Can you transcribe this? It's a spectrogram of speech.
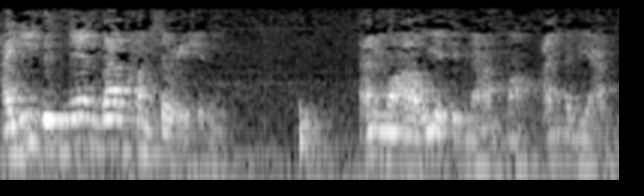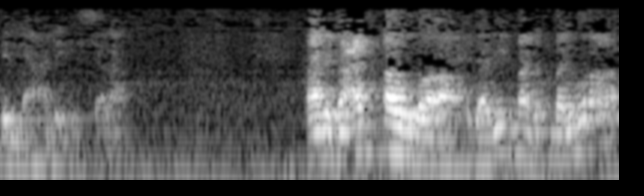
حديث اثنين باب 25 عن معاوية بن عمار عن أبي عبد الله عليه السلام. هذا بعد أوضح إذا ذيك ما تقبلوها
